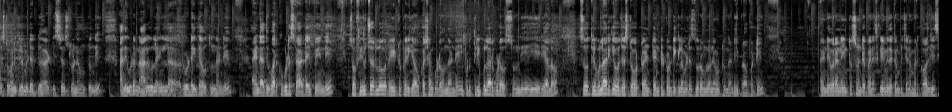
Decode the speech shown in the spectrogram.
జస్ట్ వన్ కిలోమీటర్ డిస్టెన్స్లోనే ఉంటుంది. అది కూడా నాలుగు లైన్ల రోడ్ అయితే అవుతుందండి. అండ్ అది వర్క్ కూడా స్టార్ట్ అయిపోయింది. సో ఫ్యూచర్లో రేట్లు పెరిగే అవకాశం కూడా ఉందండి. ఇప్పుడు త్రిపుల్ ఆర్ కూడా వస్తుంది ఈ ఏరియాలో. సో త్రిపుల్ ఆర్కి just ten to twenty kilometers దూరంలోనే ఉంటుందండి ఈ ప్రాపర్టీ అండ్ ఎవరైనా ఇంట్రెస్ట్ ఉంటే పైన స్క్రీన్ మీద కనిపించే నెంబర్ కాల్ చేసి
